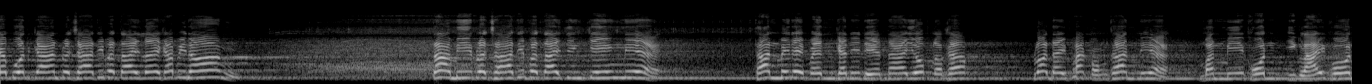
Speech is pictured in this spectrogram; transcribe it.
กระบวนการประชาธิปไตยเลยครับพี่น้อง ถ้ามีประชาธิปไตยจริง ๆ เนี่ยท่านไม่ได้เป็นแคนดิเดตนายกหรอกครับ เพราะในพรรคของท่านเนี่ยมันมีคนอีกหลายคน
